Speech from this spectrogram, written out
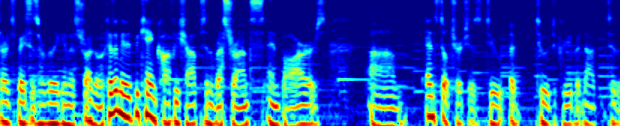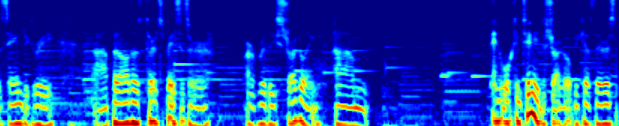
third spaces are really going to struggle. Because, I mean, it became coffee shops and restaurants and bars um, and still churches to a, to a degree, but not to the same degree. Uh, but all those third spaces are are really struggling, um, and will continue to struggle because there is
